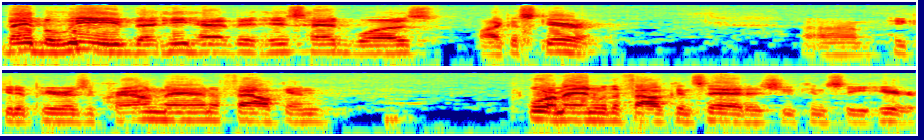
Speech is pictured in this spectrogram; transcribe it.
they believe that he had that his head was like a scarab. Um, he could appear as a crowned man, a falcon, or a man with a falcon's head, as you can see here.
